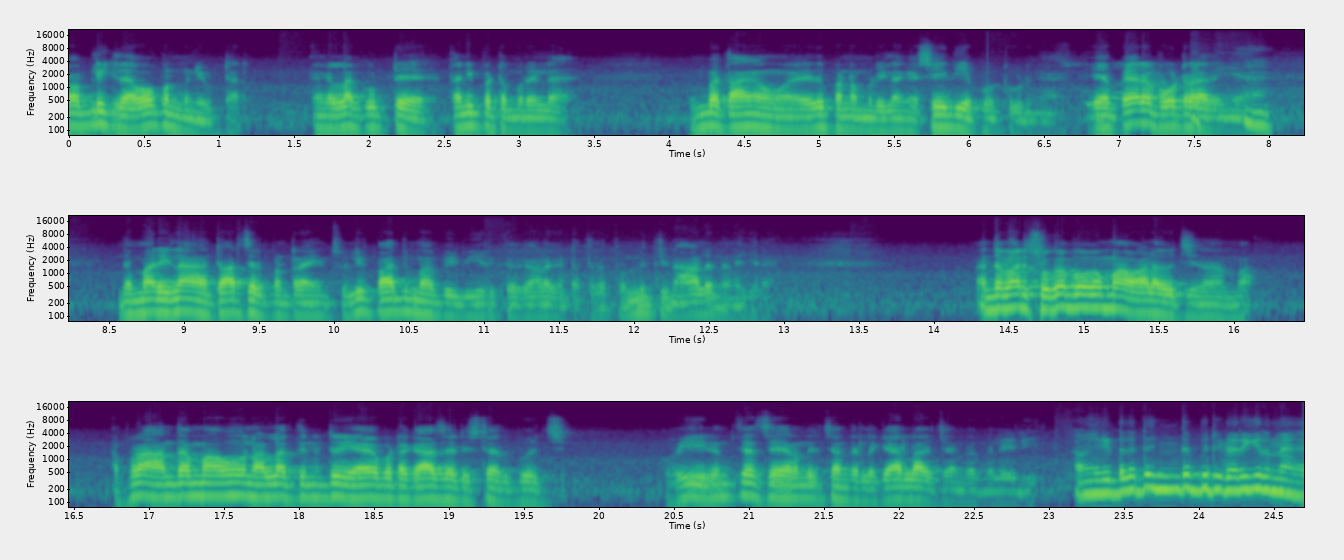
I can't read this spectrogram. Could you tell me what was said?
பப்ளிக்கில் ஓப்பன் பண்ணி விட்டார். எங்கெல்லாம் கூப்பிட்டு தனிப்பட்ட முறையில் ரொம்ப தாங்க இது பண்ண முடியலங்க செய்தியை போட்டு விடுங்க என் பேரை போட்டுறாதீங்க. இந்த மாதிரிலாம் டார்ச்சர் பண்ணுறாங்கன்னு சொல்லி பாத்திமா பேபி இருக்க காலகட்டத்தில் தொண்ணூற்றி நாலுன்னு நினைக்கிறேன். அந்த மாதிரி சுகபோகமாக வாழ வச்சு தான் அம்மா. அப்புறம் அந்த அம்மாவும் நல்லா தின்னுட்டு ஏகப்பட்ட காசு அடிச்சுட்டு அது போயிடுச்சு. போய் இருந்துச்சா சேர்ந்துருச்சான் தெரியல. கேரளாவை சேர்ந்த அந்த லேடி அவங்க கிட்டத்தட்ட இந்த பீரியட் வரைக்கும் இருந்தாங்க.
